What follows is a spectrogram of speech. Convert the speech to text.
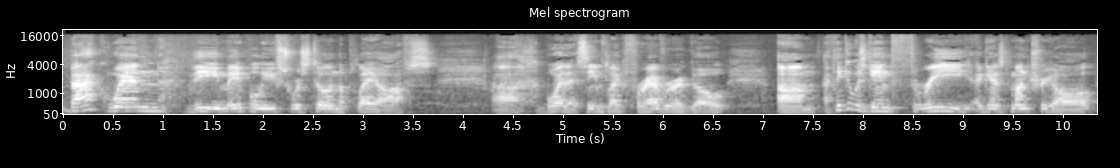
back when the Maple Leafs were still in the playoffs, uh, boy, that seems like forever ago. Um, I think it was Game Three against Montreal,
